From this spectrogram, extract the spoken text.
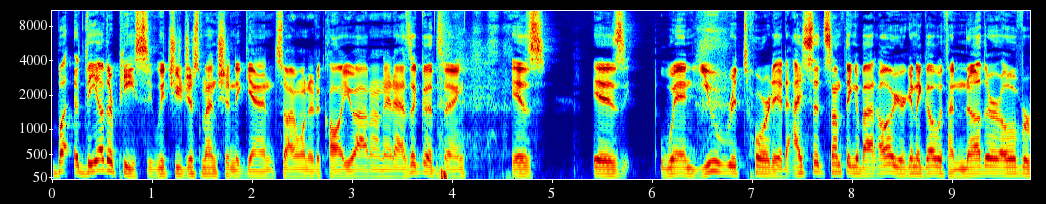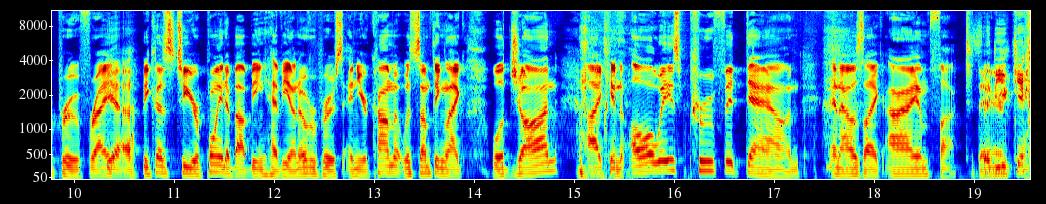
But the other piece, which you just mentioned again, so I wanted to call you out on it as a good thing, is, is when you retorted, I said something about, oh, you're going to go with another overproof, right? Yeah. Because to your point about being heavy on overproofs, and your comment was something like, well, John, I can always proof it down. And I was like, I am fucked there. you can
